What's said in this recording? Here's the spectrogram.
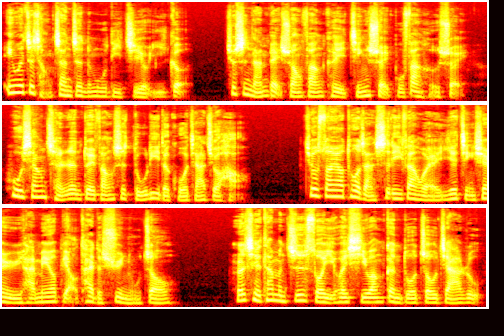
因为这场战争的目的只有一个，就是南北双方可以井水不犯河水，互相承认对方是独立的国家就好。就算要拓展势力范围，也仅限于还没有表态的蓄奴州。而且他们之所以会希望更多州加入，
